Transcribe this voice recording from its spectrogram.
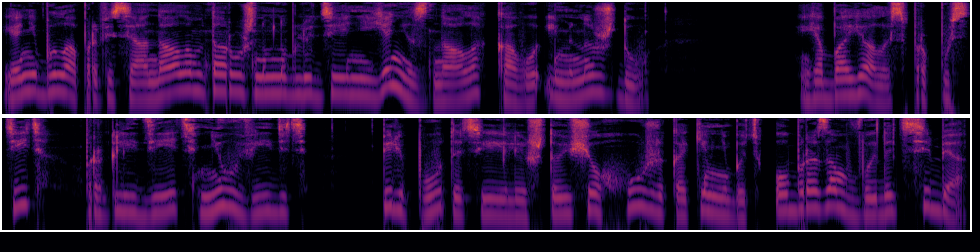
Я не была профессионалом в наружном наблюдении, я не знала, кого именно жду. Я боялась пропустить, проглядеть, не увидеть, перепутать или, что еще хуже, каким-нибудь образом выдать себя.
